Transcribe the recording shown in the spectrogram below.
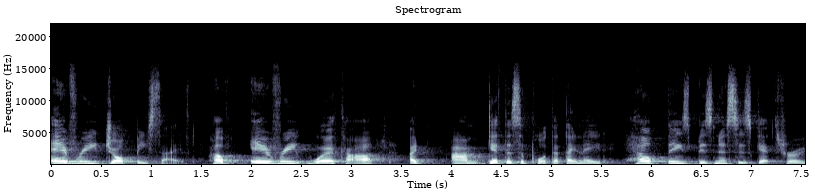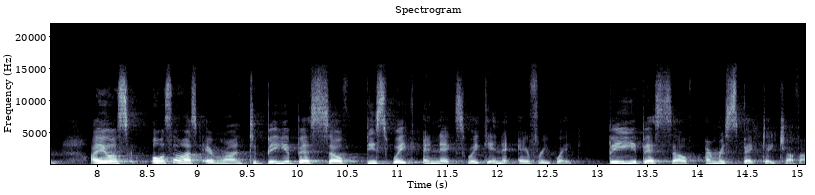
every job be saved. Help every worker uh, um, get the support that they need. Help these businesses get through. I also ask everyone to be your best self this week and next week and every week. Be your best self and respect each other.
